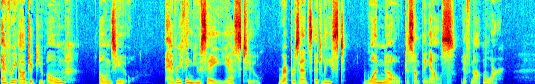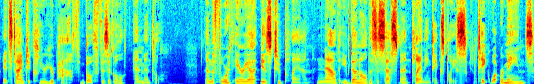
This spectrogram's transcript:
Every object you own owns you. Everything you say yes to represents at least one no to something else, if not more. It's time to clear your path, both physical and mental. And the fourth area is to plan. Now that you've done all this assessment, planning takes place. Take what remains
